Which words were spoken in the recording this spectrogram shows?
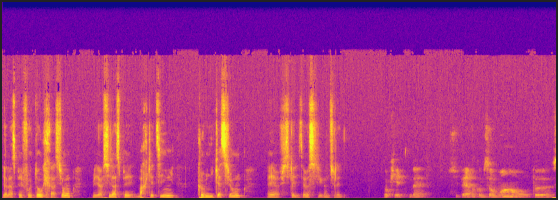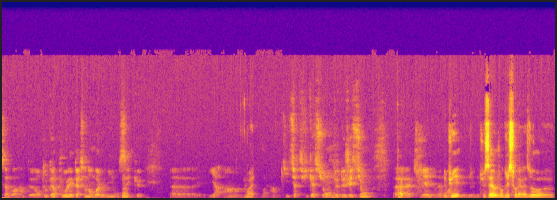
Il y a l'aspect photo, création, mais il y a aussi l'aspect marketing, communication et euh, fiscalité aussi, comme tu l'as dit. Ok, ben, super. Donc, Comme ça, au moins, on peut savoir un peu. En tout cas, pour les personnes en Wallonie, on sait Mm. que euh, il y a un, Ouais. voilà, une petite certification de, de gestion euh, qui aide vraiment. Et puis, les- les- les- Tu sais, aujourd'hui sur les réseaux, euh,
